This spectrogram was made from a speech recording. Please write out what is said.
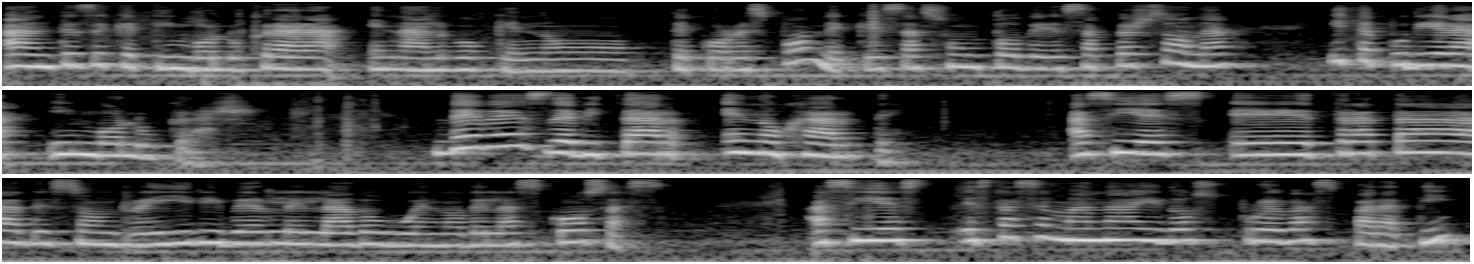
antes de que te involucrara en algo que no te corresponde, que es asunto de esa persona y te pudiera involucrar. Debes de evitar enojarte. Así es, eh, trata de sonreír y verle el lado bueno de las cosas. Así es, esta semana hay dos pruebas para ti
